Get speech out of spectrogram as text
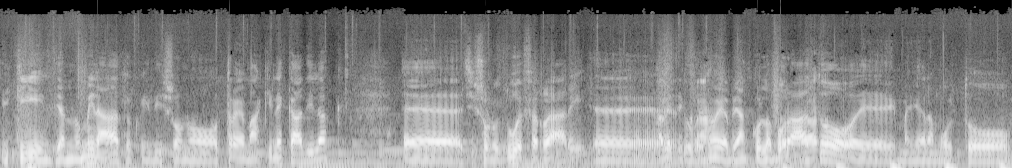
i clienti hanno nominato, quindi sono tre macchine Cadillac. Eh, ci sono due Ferrari eh, dove qua. noi abbiamo collaborato in maniera molto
